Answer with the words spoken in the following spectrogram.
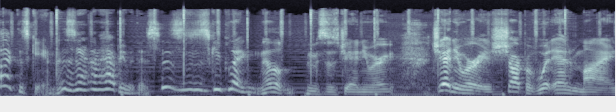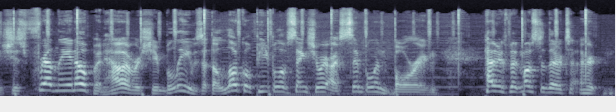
I like this game. This is, I'm happy with this. Let's keep playing. Hello, Mrs. January. January is sharp of wit and mind. She's friendly and open. However, she believes that the local people of Sanctuary are simple and boring. Having spent most of their time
